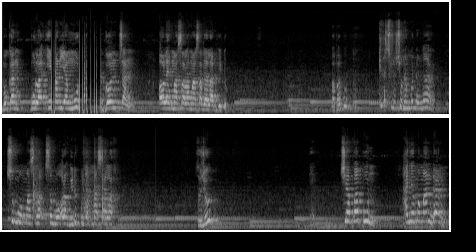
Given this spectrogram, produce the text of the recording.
Bukan pula iman yang mudah goncang oleh masalah-masalah dalam hidup. Bapak Ibu, kita sudah sudah mendengar semua masalah, semua orang hidup punya masalah. Setuju? Siapa pun hanya memandang.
